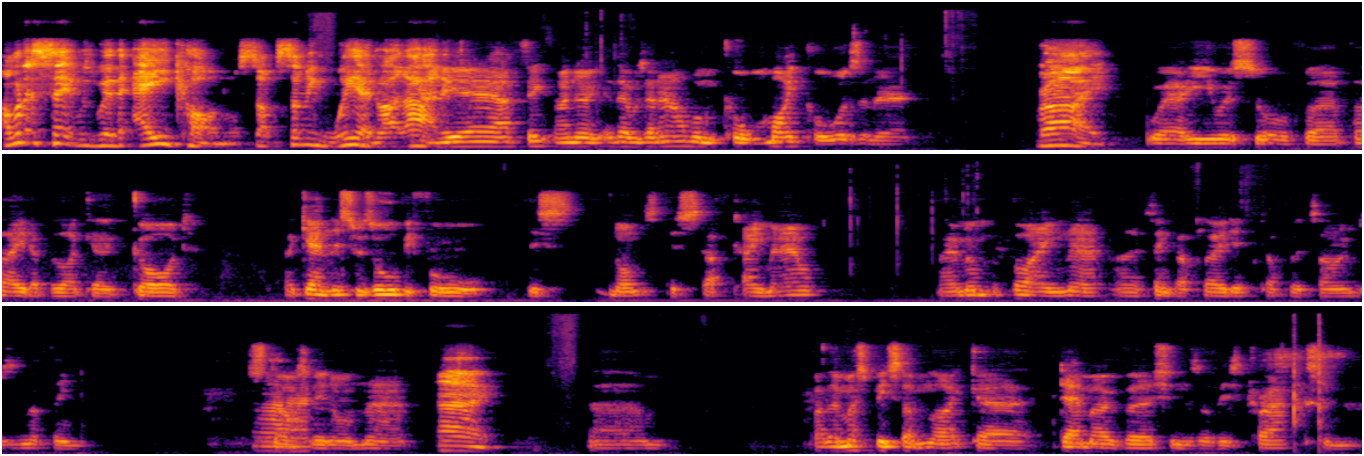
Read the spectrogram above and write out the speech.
I want to say it was with Akon or some, something weird like that. It- Yeah, I think I know there was an album called Michael, wasn't there? Right. where he was sort of uh, played up like a god. Again, this was all before this nonsense, this stuff came out. I remember buying that. I think I played it a couple of times. There's nothing startling on that. No. Um, but there must be some like uh, demo versions of his tracks and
